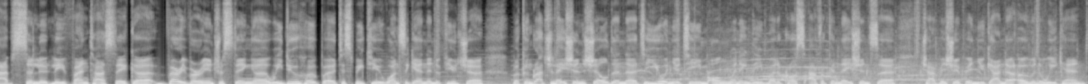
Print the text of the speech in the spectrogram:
Absolutely fantastic. Uh, very, very interesting. Uh, we do hope uh, to speak to you once again in the future. But congratulations, Sheldon, uh, to you and your team on winning the Motocross African Nations uh, Championship in Uganda over the weekend.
